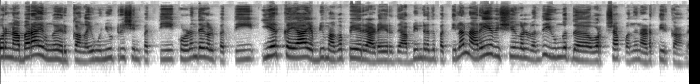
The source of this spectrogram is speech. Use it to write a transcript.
ஒரு நபரா இவங்க இருக்காங்க. இவங்க நியூட்ரிஷன் பத்தி குழந்தைகள் பத்தி இயற்கையா எப்படி மகப்பேறு அடையிறது அப்படின்றது பத்திலாம் நிறைய விஷயங்கள் வந்து இவங்க ஒர்க் ஷாப் வந்து நடத்தியிருக்காங்க.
